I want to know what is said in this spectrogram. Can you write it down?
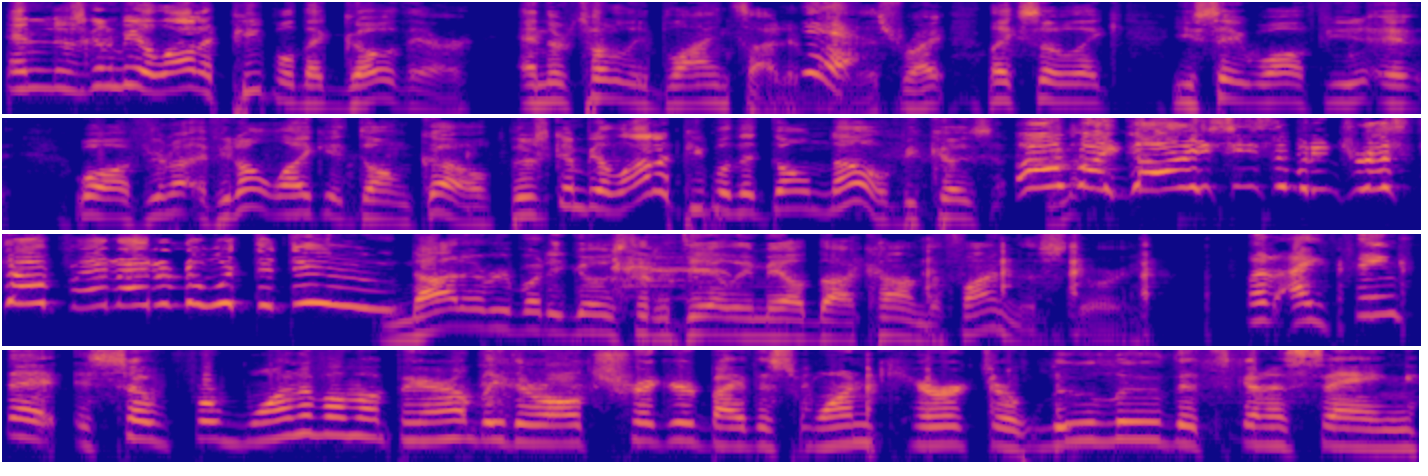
And there's going to be a lot of people that go there and they're totally blindsided Yeah. by this, right? Like so like you say well if you if, well if you're not if you don't like it don't go. There's going to be a lot of people that don't know because Oh my god! I see somebody dressed up and I don't know what to do. not everybody goes to the dailymail.com to find this story. But I think that so for one of them, apparently they're all triggered by this one character, Lulu, that's going to sing,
